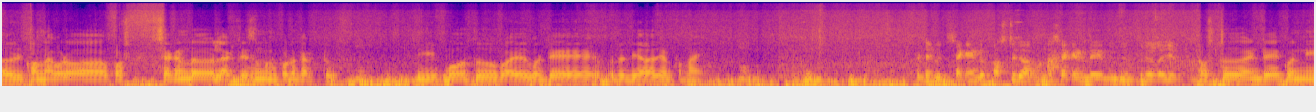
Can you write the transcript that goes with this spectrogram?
అవి కొన్నా కూడా ఫస్ట్ సెకండ్ లాక్టేషన్ కొనుక్కోవడం కరెక్ట్. ఈ ఫోర్త్ ఫైవ్ కొంటే డేలా జరుగుతున్నాయి అంటే మీరు సెకండ్ ఫస్ట్ కాకుండా సెకండ్ డే మీరు ఎలా చెప్తారు ఫస్ట్ అంటే కొన్ని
